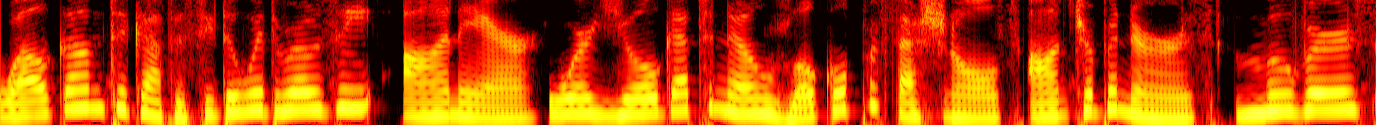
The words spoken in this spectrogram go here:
Welcome to Cafecito with Rosie on air, where you'll get to know local professionals, entrepreneurs, movers,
